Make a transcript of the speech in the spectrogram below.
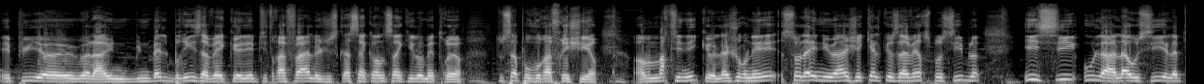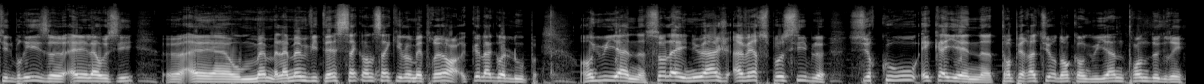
et puis voilà une, une, belle brise avec des petites rafales jusqu'à 55 km/h. Tout ça pour vous rafraîchir. En Martinique, la journée, soleil, nuages et quelques averses possibles ici ou là. Là aussi, la petite brise, euh, elle est là aussi, euh, elle même, la même vitesse, 55 km/h que la Guadeloupe. En Guyane, soleil, nuages, averses possibles sur Kourou et Cayenne. Température donc en Guyane 30 degrés.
